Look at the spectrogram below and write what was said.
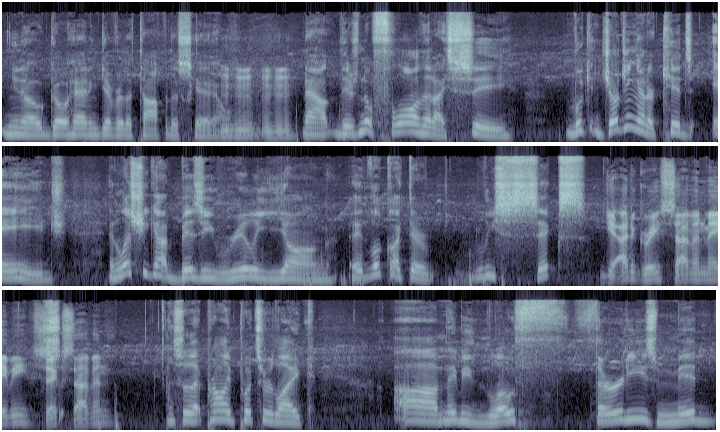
you know, go ahead and give her the top of the scale. Mm-hmm, mm-hmm. Now, there's no flaw that I see. Look, judging at her kid's age, unless she got busy really young, it looked like they're at least six. Yeah, I'd agree. Seven, maybe six, seven. So that probably puts her like, uh, maybe low thirties, mid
